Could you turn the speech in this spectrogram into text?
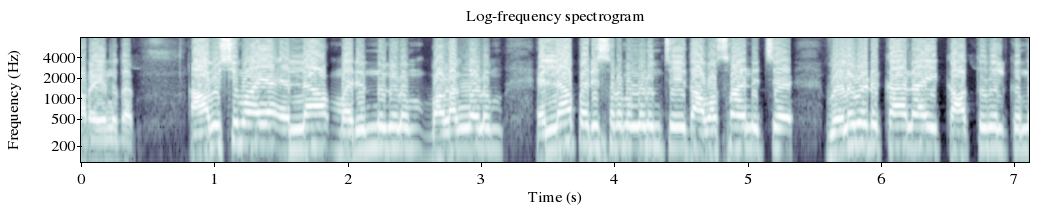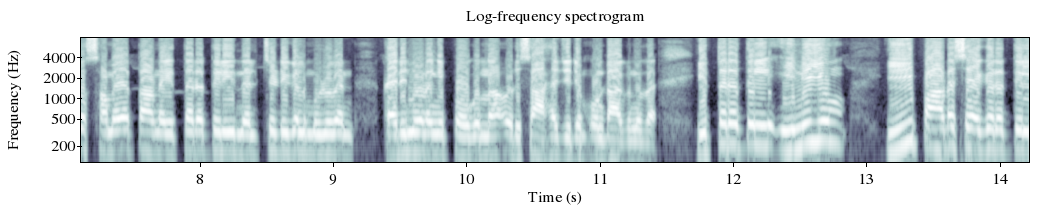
പറയുന്നത്. ആവശ്യമായ എല്ലാ മരുന്നുകളും വളങ്ങളും എല്ലാ പരിശ്രമങ്ങളും ചെയ്ത് അവസാനിച്ച് വിളവെടുക്കാനായി കാത്തു നിൽക്കുന്ന സമയത്താണ് ഇത്തരത്തിൽ ഈ നെൽച്ചെടികൾ മുഴുവൻ കരിഞ്ഞുണങ്ങി പോകുന്ന ഒരു സാഹചര്യം ഉണ്ടാകുന്നത്. ഇത്തരത്തിൽ ഇനിയും ഈ പാടശേഖരത്തിൽ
